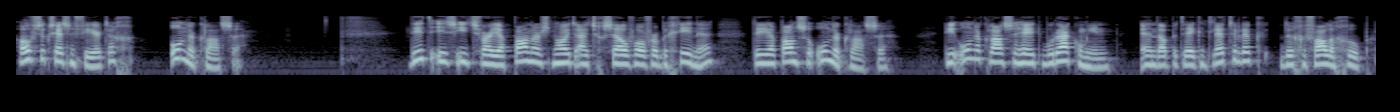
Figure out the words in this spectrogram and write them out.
Hoofdstuk 46 Onderklasse. Dit is iets waar Japanners nooit uit zichzelf over beginnen: de Japanse onderklasse. Die onderklasse heet Burakumin en dat betekent letterlijk de gevallen groep.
